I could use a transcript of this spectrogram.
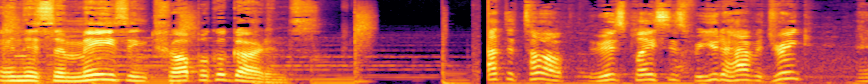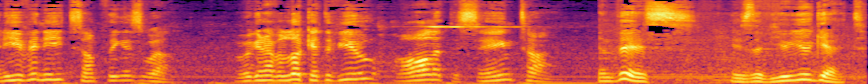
in this amazing tropical gardens. At the top, there is places for you to have a drink and even eat something as well. We're gonna have a look at the view all at the same time. And this is the view you get.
